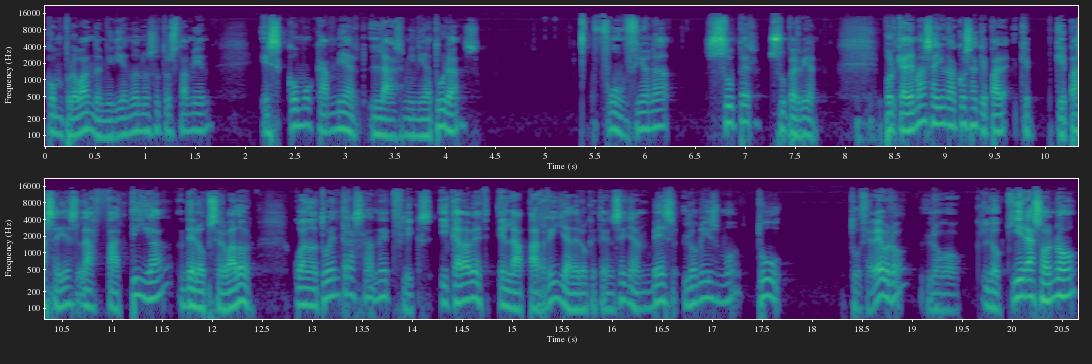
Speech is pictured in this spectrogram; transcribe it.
comprobando y midiendo nosotros también es cómo cambiar las miniaturas funciona súper, súper bien. Porque además hay una cosa que, pasa y es la fatiga del observador. Cuando tú entras a Netflix y cada vez en la parrilla de lo que te enseñan ves lo mismo, tú, tu cerebro, lo, lo quieras o no,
